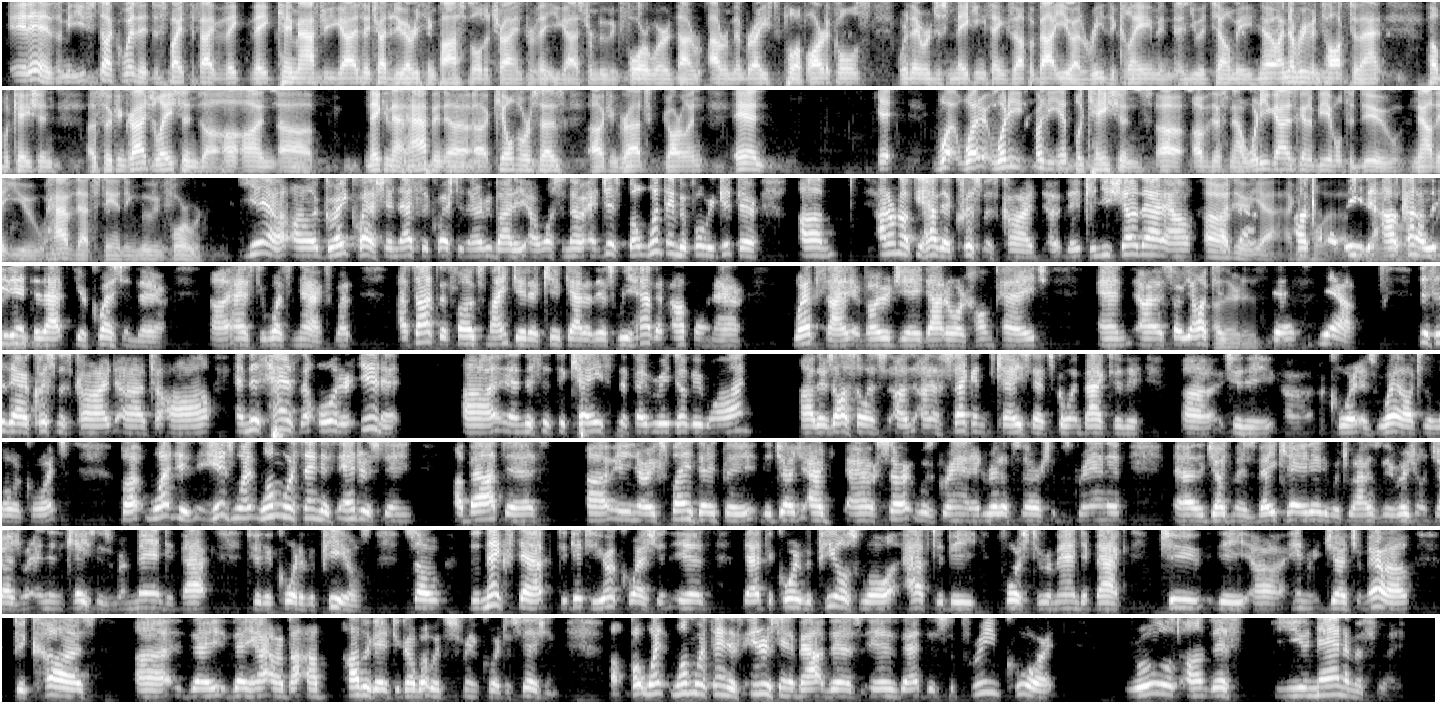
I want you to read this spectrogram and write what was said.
It is. I mean, you stuck with it despite the fact that they, they came after you guys. They tried to do everything possible to try and prevent you guys from moving forward. I, I remember I used to pull up articles where they were just making things up about you. I'd read the claim and, and you would tell me, no, I never even talked to that publication. Uh, so, congratulations on uh, making that happen. Uh, uh Kilthor says, uh, congrats, Garland. And what what what you, are the implications uh, of this now? What are you guys going to be able to do now that you have that standing moving forward? Yeah, uh, great question. That's the question that everybody uh, wants to know. And just, but one thing before we get there, um, I don't know if you have that Christmas card. Uh, can you show that? I'll, oh, I'll I do. Kinda, yeah, I I'll kind of lead. I'll kind of lead into that your question there uh, as to what's next. But I thought the folks might get a kick out of this. We have it up on our website at voterga.org homepage, and uh, so y'all Oh, can there see it is. this. Yeah, this is our Christmas card uh, to all, and this has the order in it. Uh, and this is the case, the Favorito v. Wan. Uh, there's also a, a, a, second case that's going back to the uh, to the uh, court as well, to the lower courts. But what is here's what one more thing that's interesting about this. Uh, you know, explains that the the judge our, our cert was granted, writ of cert was granted. Uh, the judgment is vacated, which was the original judgment, and then the case is remanded back to the Court of Appeals. So the next step to get to your question is that the Court of Appeals will have to be forced to remand it back to the uh, Henry Judge Amero because uh, they they are obligated to go with the Supreme Court decision. But what, one more thing that's interesting about this is that the Supreme Court ruled on this unanimously.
